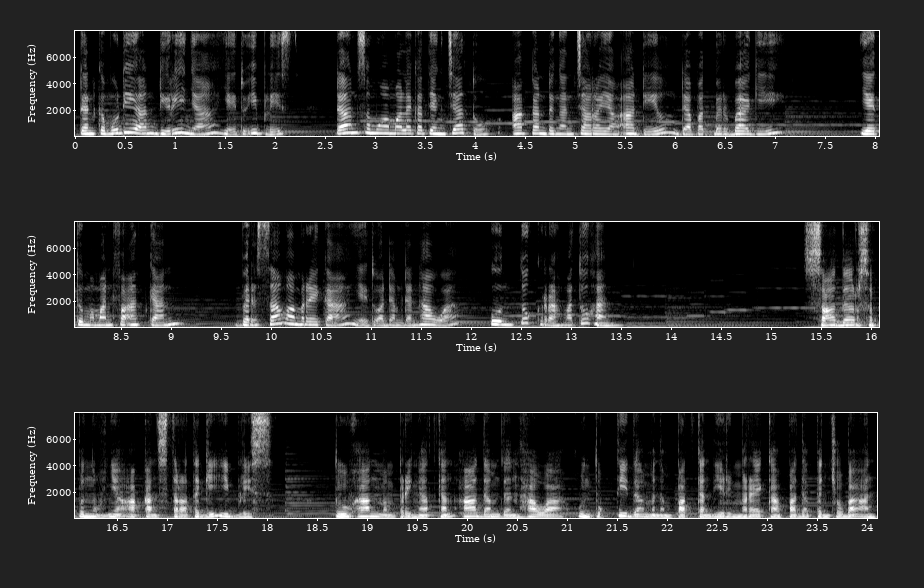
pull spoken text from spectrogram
Dan kemudian dirinya, yaitu iblis, dan semua malaikat yang jatuh akan dengan cara yang adil dapat berbagi, yaitu memanfaatkan bersama mereka, yaitu Adam dan Hawa, untuk rahmat Tuhan. Sadar sepenuhnya akan strategi iblis, Tuhan memperingatkan Adam dan Hawa untuk tidak menempatkan diri mereka pada pencobaan.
